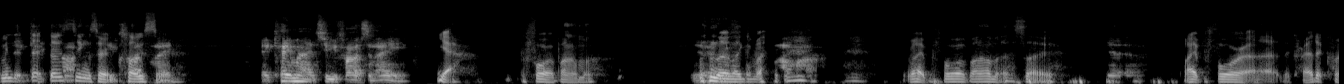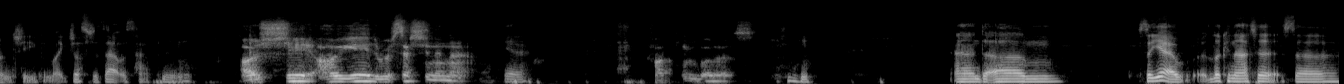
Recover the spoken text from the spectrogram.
I mean, th- th- those things are closer. It came out in 2008. Yeah, before Obama. Yeah. no, like Ah, right before Obama. So yeah. right before uh, the credit crunch, even like just as that was happening. Oh shit! Oh yeah, the recession and that. Yeah, Fucking bullets. and um, so yeah, looking at it, it's, uh,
